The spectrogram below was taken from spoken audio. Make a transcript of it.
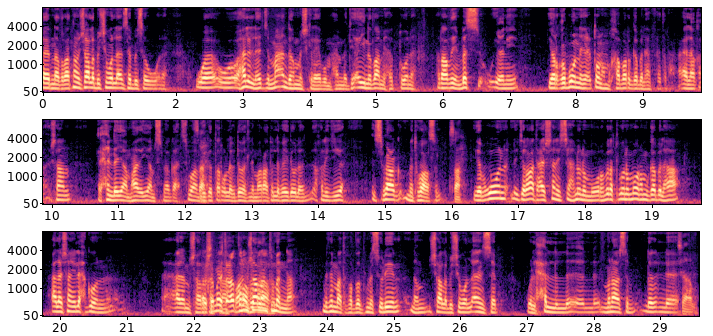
غير نظرتنا وإن شاء الله بيشوفون الانسب يسوونه و- وهل الهجم ما عندهم مشكلة يا أبو محمد؟ في أي نظام يحطونه راضين بس يعني يرغبون يعطونهم خبر قبلها بفترة على عشان الحين الأيام هذه أيام سباقات سواء صح. في قطر ولا في دولة الإمارات ولا في أي دولة خليجية السباق متواصل. صح. يبغون الاجراءات عشان يسهلون أمورهم يرتبون أمورهم قبلها علشان يلحقون على المشاركه عشان ما. يتعطلون في شاء الله. نتمنى مثل ما تفضلت المسؤولين إنهم إن شاء الله بيشوفون الأنسب والحل ال- ال- المناسب ل- إن ل- شاء الله.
